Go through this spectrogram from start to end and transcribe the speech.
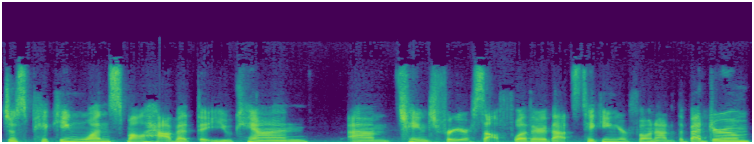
just picking one small habit that you can um, change for yourself, whether that's taking your phone out of the bedroom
